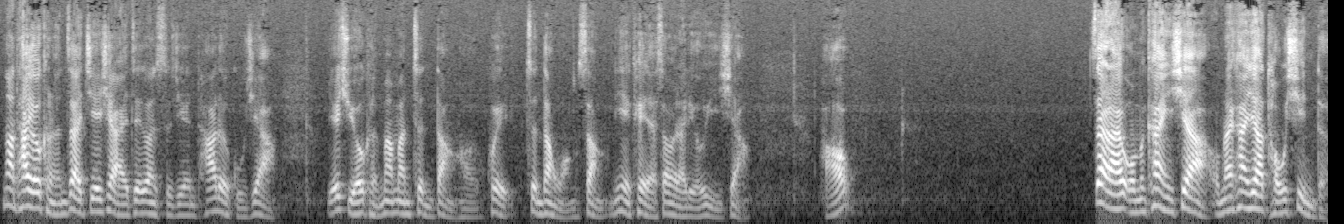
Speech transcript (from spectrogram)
那它有可能在接下来这段时间，它的股价。也许有可能慢慢震荡哈，会震荡往上，你也可以来稍微来留意一下。好，再来我们看一下，我们来看一下投信的。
